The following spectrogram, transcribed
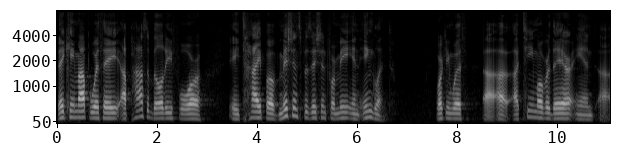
they came up with a, a possibility for a type of missions position for me in England, working with uh, a, a, team over there and uh,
